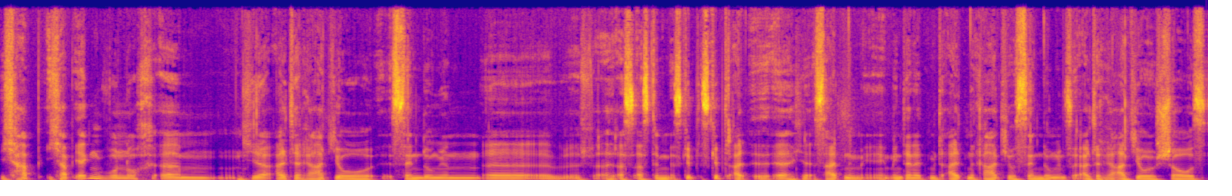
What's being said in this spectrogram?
Ich habe ich hab irgendwo noch ähm, hier alte Radiosendungen äh, aus, aus dem. Es gibt, es gibt äh, hier Seiten im, im, Internet mit alten Radiosendungen, so alte Radioshows.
